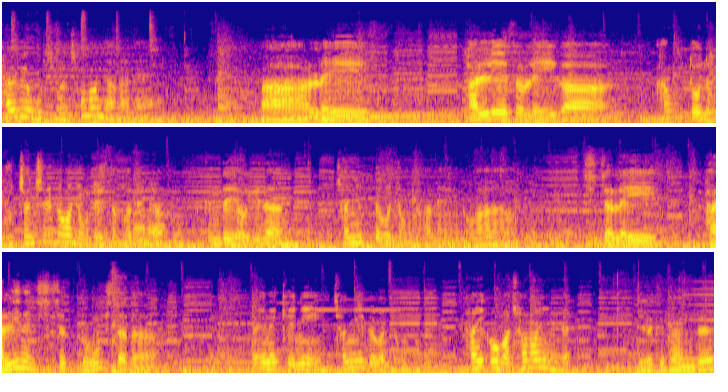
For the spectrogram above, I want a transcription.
850원, 1000원이 안 하네. 아, 레이. 발리에서 레이가 한국 돈으로 9,700원 정도 했었거든요. 근데 여기는 1,600원 정도 하네. 와, 진짜 레이. 발리는 진짜 너무 비싸다. 하이네켄이 1,200원 정도. 타이거가 1,000원인데? 이렇게 사는데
